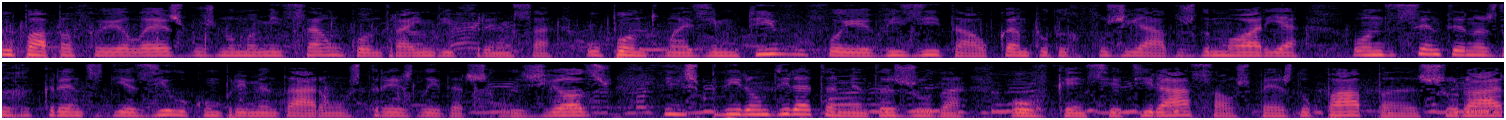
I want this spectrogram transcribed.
O Papa foi a Lesbos numa missão contra a indiferença. O ponto mais emotivo foi a visita ao campo de refugiados de Mória, onde centenas de requerentes de asilo cumprimentaram os três líderes religiosos e lhes pediram diretamente ajuda. Houve quem se atirasse aos pés do Papa a chorar.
